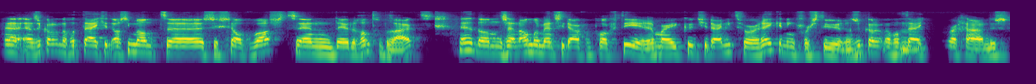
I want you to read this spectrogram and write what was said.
Eh, en ze kan ook nog een tijdje, als iemand eh, zichzelf wast en deodorant gebruikt, dan zijn andere mensen die daarvan profiteren, maar je kunt je daar niet voor rekening voor sturen. Zo kan ook nog een Mhm. tijdje doorgaan. Dus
